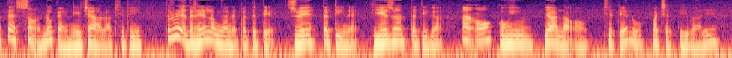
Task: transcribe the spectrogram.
အသက်ဆွန့် လုပ်ကင်နေကြရတာ ဖြစ်ပြီး သူတို့ရဲ့သတင်းလုပ်ငန်းနဲ့ပတ်သက်တဲ့ဇွဲတက်တီနဲ့ရဲစွမ်းတက်တီကအံ့ဩဂုဏ်ယူရလောက်အောင် ဖြစ်တယ်လို့မှတ်ချက်ပေးပါတယ်။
